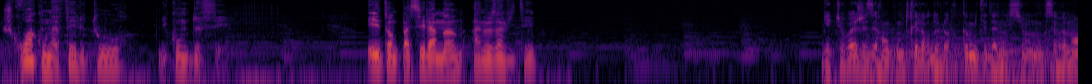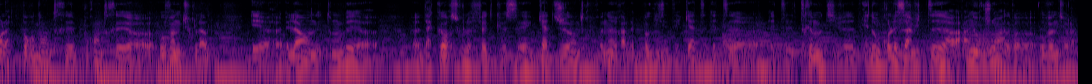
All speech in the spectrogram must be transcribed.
Je crois qu'on a fait le tour du conte de fées. Il est temps de passer la main à nos invités. Gateway, je les ai rencontrés lors de leur comité d'admission, donc c'est vraiment la porte d'entrée pour entrer euh, au Venture Lab. Et euh, là, on est tombé euh, d'accord sur le fait que ces quatre jeunes entrepreneurs, à l'époque ils étaient quatre, étaient, très motivés. Et donc on les a invités à, à nous rejoindre au Venture Lab.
